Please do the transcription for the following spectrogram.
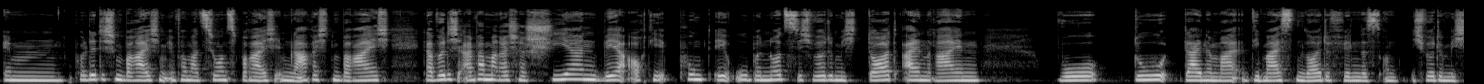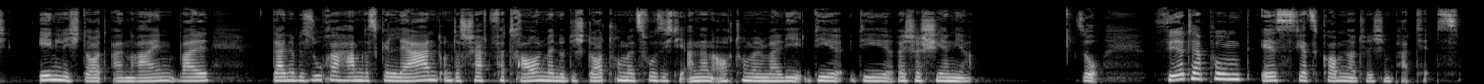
im politischen Bereich, im Informationsbereich, im Nachrichtenbereich. Da würde ich einfach mal recherchieren, wer auch die .eu benutzt. Ich würde mich dort einreihen, wo du deine die meisten Leute findest und ich würde mich ähnlich dort einreihen, weil deine Besucher haben das gelernt und das schafft Vertrauen, wenn du dich dort tummelst, wo sich die anderen auch tummeln, weil die, die, die recherchieren ja. So. Vierter Punkt ist, jetzt kommen natürlich ein paar Tipps.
